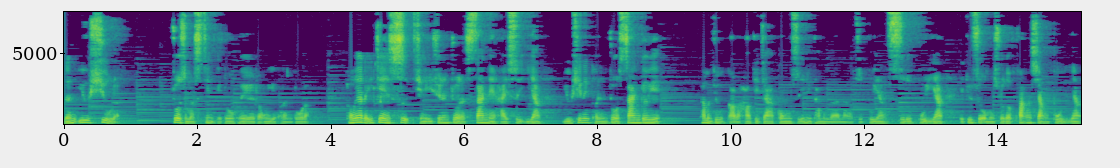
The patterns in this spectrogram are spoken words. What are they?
人优秀了，做什么事情也都会容易很多了。同样的一件事，前有些人做了三年还是一样，有些人可能做三个月，他们就搞了好几家公司，因为他们的脑子不一样，思路不一样，也就是我们说的方向不一样，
